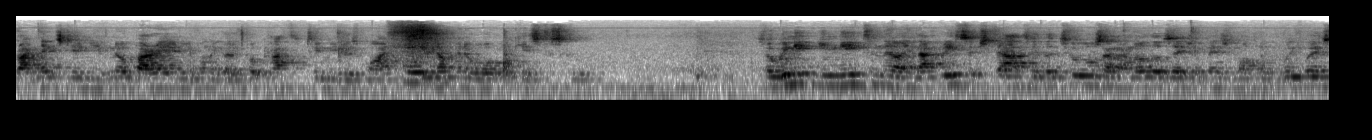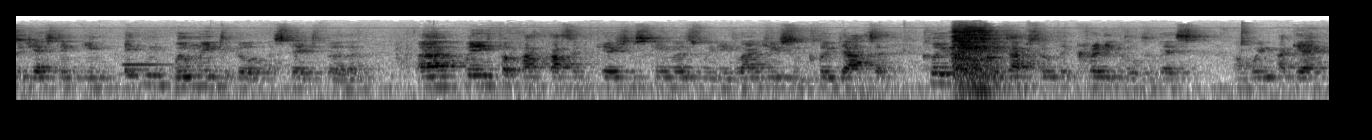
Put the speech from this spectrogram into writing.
right next to you and you've no barrier and you've only got a footpath two metres wide, you're not going to walk your kids to school. So we need, you need to know in that research data, the tools, and I know those age-based we, we're suggesting it will need to go a stage further. Uh, we need footpath classification schemas, we need land use and CLUE data. CLUE data is absolutely critical to this, and we, again,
